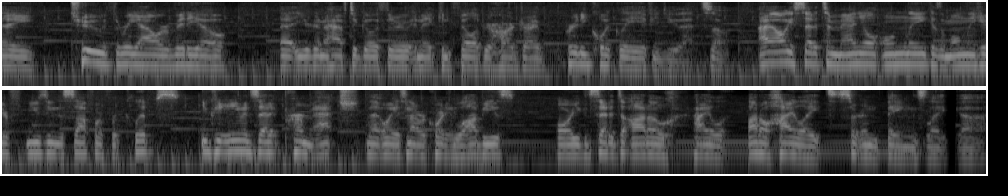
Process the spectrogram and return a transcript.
a two, three hour video that you're gonna have to go through and it can fill up your hard drive pretty quickly if you do that. So I always set it to manual only because I'm only here using the software for clips. You can even set it per match. That way it's not recording lobbies. Or you can set it to auto highlight auto highlights certain things like uh,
